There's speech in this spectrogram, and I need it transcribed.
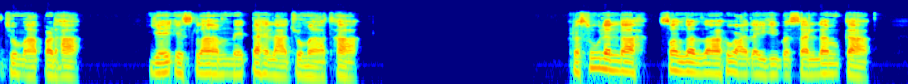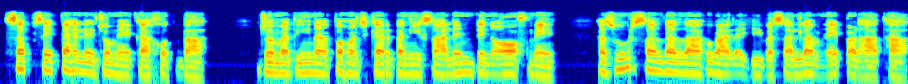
जुमा पढ़ा। ये इस्लाम में पहला जुमा था। रसूल अल्लाह सल्लल्लाहु अलैहि वसल्लम का सबसे पहले जुमे का खुतबा जो मदीना पहुंचकर बनी सालिम बिन औफ में हजूर सल्लल्लाहु अलैहि ने पढ़ा था।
